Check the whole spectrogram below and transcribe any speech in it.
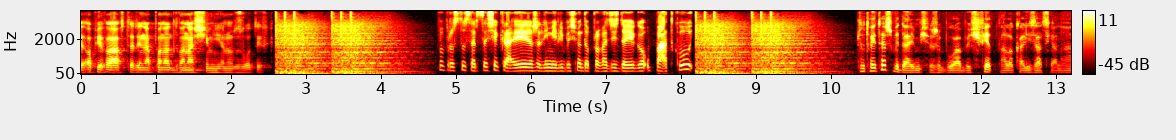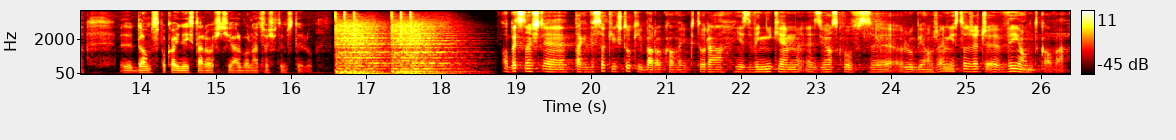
e, opiewała wtedy na ponad 12 milionów złotych. Po prostu serce się kraje, jeżeli mielibyśmy doprowadzić do jego upadku. Tutaj też wydaje mi się, że byłaby świetna lokalizacja na dom spokojnej starości albo na coś w tym stylu. Obecność e, tak wysokiej sztuki barokowej, która jest wynikiem związków z Lubiążem, jest to rzecz wyjątkowa.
